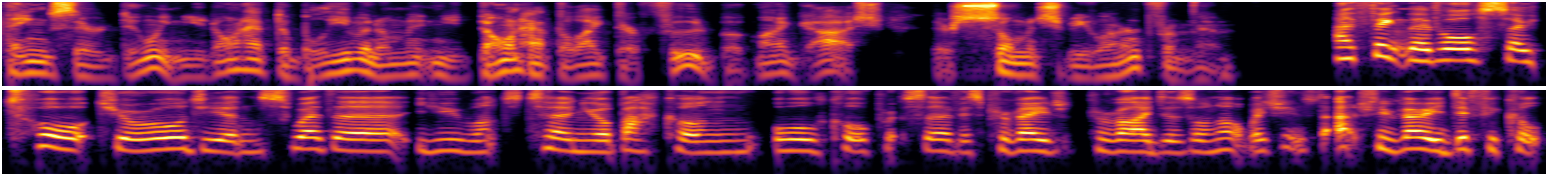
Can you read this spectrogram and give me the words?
things they're doing. You don't have to believe in them and you don't have to like their food, but my gosh, there's so much to be learned from them. I think they've also taught your audience whether you want to turn your back on all corporate service providers or not, which is actually very difficult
